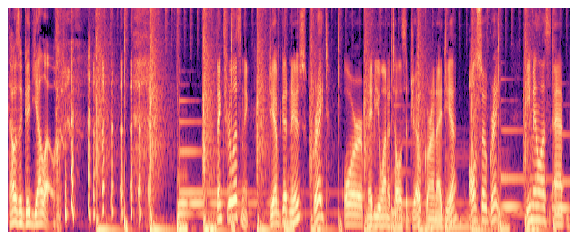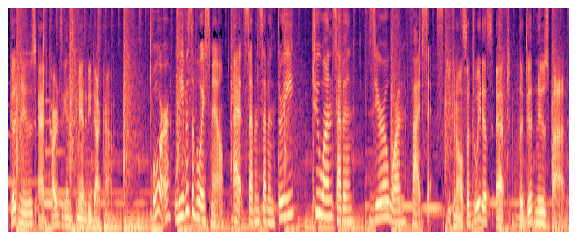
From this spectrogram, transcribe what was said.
that was a good yellow. Thanks for listening. Do you have good news? Great. Or maybe you want to tell us a joke or an idea? Also great. Email us at goodnews at cardsagainsthumanity.com. Or leave us a voicemail at 773 217 0156. You can also tweet us at the Good News Pod.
